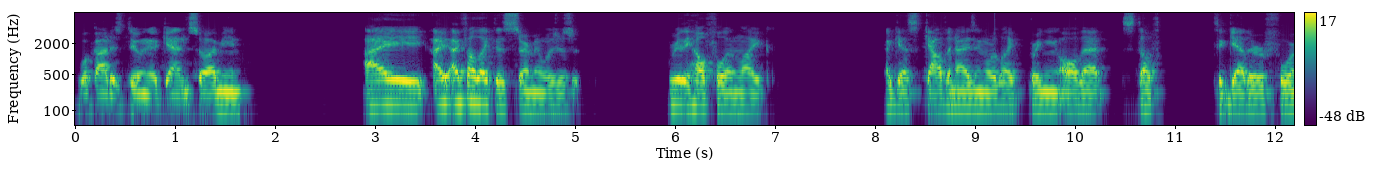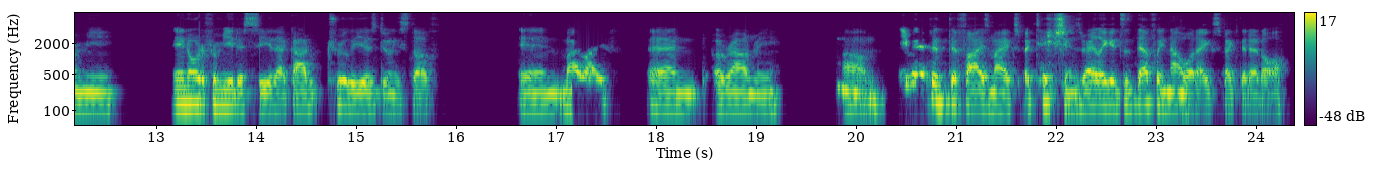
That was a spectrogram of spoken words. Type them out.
what God is doing again so I mean I, I, I felt like this sermon was just really helpful in like, I guess galvanizing or like bringing all that stuff together for me in order for me to see that God truly is doing stuff in my life and around me. Um, even if it defies my expectations, right? Like it's definitely not what I expected at all.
